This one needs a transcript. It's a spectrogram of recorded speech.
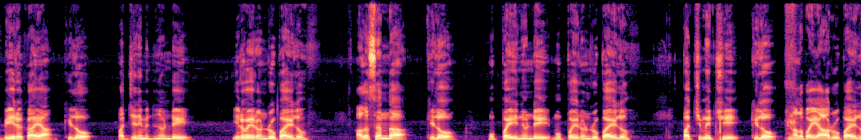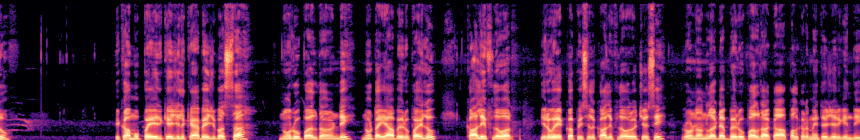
బీరకాయ కిలో పద్దెనిమిది నుండి ఇరవై రెండు రూపాయలు. అలసంద కిలో ముప్పై నుండి ముప్పై రెండు రూపాయలు. పచ్చిమిర్చి కిలో నలభై ఆరు రూపాయలు. ఇక ముప్పై ఐదు కేజీల క్యాబేజీ బస్తా నూరు రూపాయలతో నుండి నూట యాభై రూపాయలు. కాలీఫ్లవర్ ఇరవై ఒక్క పీసులు కాలీఫ్లవర్ వచ్చేసి రెండు వందల డెబ్బై రూపాయల దాకా పలకడం అయితే జరిగింది.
